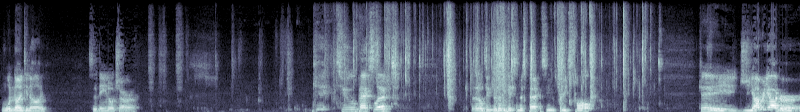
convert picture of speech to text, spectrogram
199. Zdeno Chara. Okay, two packs left. I don't think there's any hits in this pack. It seems pretty small. Okay, Jaromir Jagr,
